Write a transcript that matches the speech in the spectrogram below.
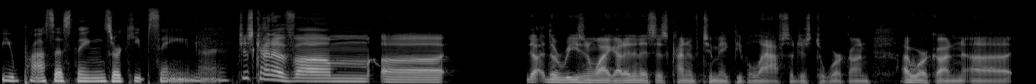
you process things or keep sane? Or just kind of um uh the, the reason why I got into this is kind of to make people laugh. So just to work on, I work on uh,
